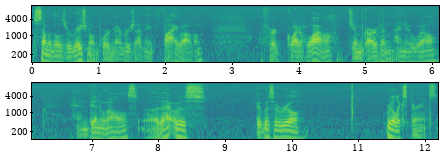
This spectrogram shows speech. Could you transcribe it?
some of those original board members, I think five of them, for quite a while. Jim Garvin, I knew well, and Ben Wells. Uh, that was, it was a real, real experience,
